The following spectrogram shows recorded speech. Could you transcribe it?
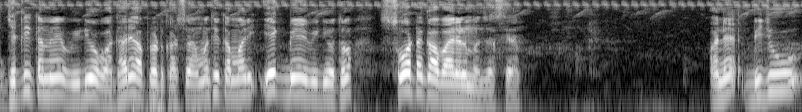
જેટલી તમે વીડિયો વધારે અપલોડ કરશો, એમાંથી તમારી એક બે વીડિયો તો સો ટકા વાયરલમાં જશે. અને બીજું,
